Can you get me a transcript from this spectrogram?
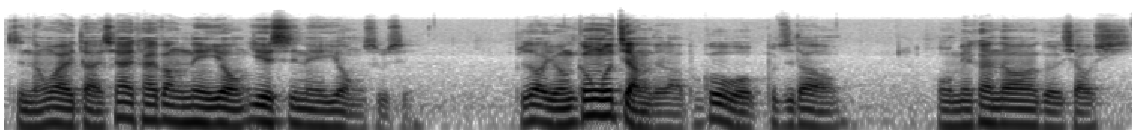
只能外带，现在开放内用，夜市内用是不是？不知道，有人跟我讲的啦，不过我不知道，我没看到那个消息。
